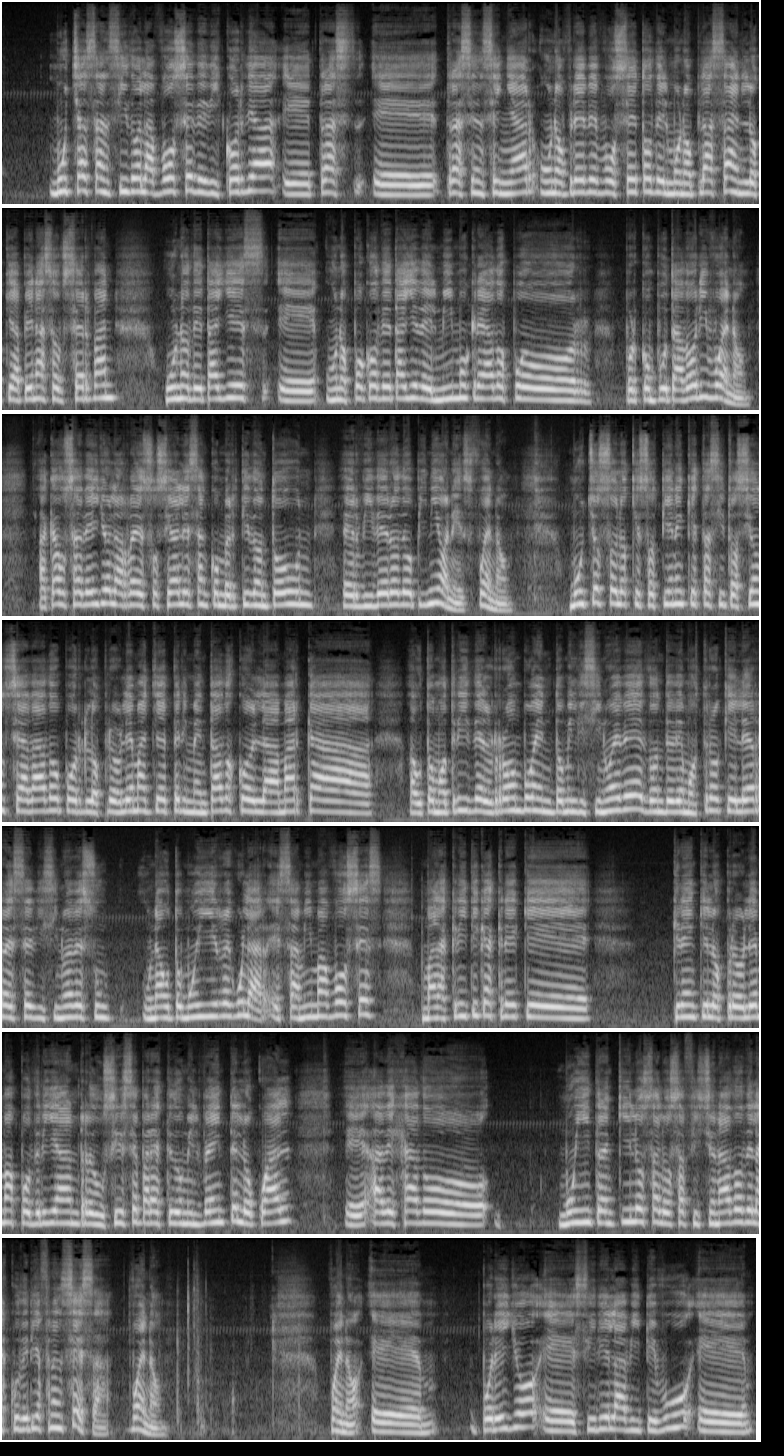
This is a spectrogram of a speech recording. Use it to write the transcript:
muchas han sido las voces de discordia eh, tras, eh, tras enseñar unos breves bocetos del monoplaza en los que apenas se observan unos detalles, unos pocos detalles del mismo creados por, por computador y bueno. A causa de ello, las redes sociales se han convertido en todo un hervidero de opiniones. Bueno, Muchos son los que sostienen que esta situación se ha dado por los problemas ya experimentados con la marca automotriz del rombo en 2019, donde demostró que el RC19 es un, auto muy irregular. Esas mismas voces, malas críticas, creen que, creen que los problemas podrían reducirse para este 2020, lo cual eh, ha dejado muy intranquilos a los aficionados de la escudería francesa. Bueno, bueno, eh, por ello, eh, Cyril eh,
